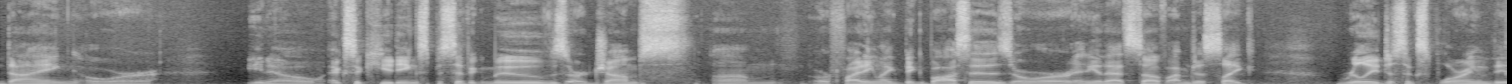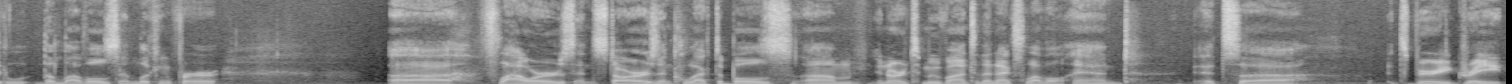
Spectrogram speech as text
dying or you know executing specific moves or jumps um, or fighting like big bosses or any of that stuff. I'm just like really just exploring the the levels and looking for uh, flowers and stars and collectibles um, in order to move on to the next level. And it's uh, it's very great,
